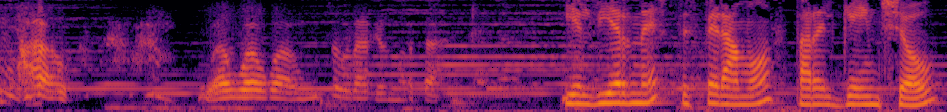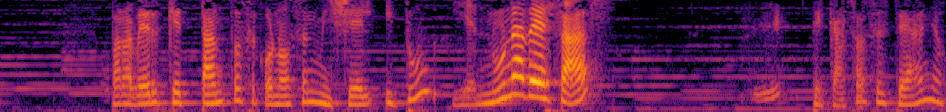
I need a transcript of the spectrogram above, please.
Wow. Wow, wow, wow. Muchas gracias, Marta. Y el viernes te esperamos para el game show, para ver qué tanto se conocen Michelle y tú. Y en una de esas, Sí, te casas este año.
